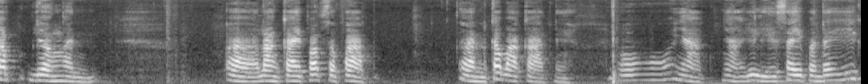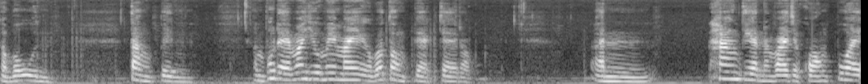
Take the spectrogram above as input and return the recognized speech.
กับเรื่องอันอ่าร่างกายปรับสภาพ อันกับอากาศเนี่ยโอ้อยากอยากอีหลีใส่ปันได้กับบ่อุ่นตั้งเป็นอันผู้ใดมาอยู่ใหม่ก็บ่าต้องแปลกใจดอก อันห้างเทียนว่าจะของป่วย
